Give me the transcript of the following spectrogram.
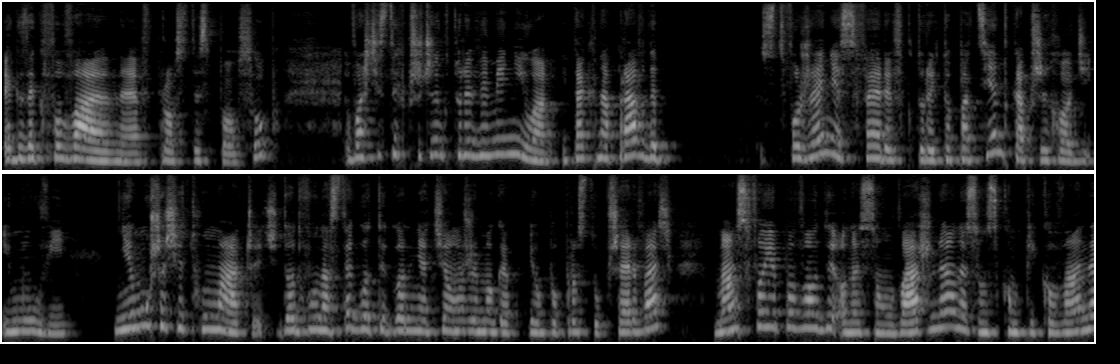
egzekwowalne w prosty sposób, właśnie z tych przyczyn, które wymieniłam. I tak naprawdę stworzenie sfery, w której to pacjentka przychodzi i mówi: Nie muszę się tłumaczyć, do 12 tygodnia ciąży mogę ją po prostu przerwać, mam swoje powody, one są ważne, one są skomplikowane,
